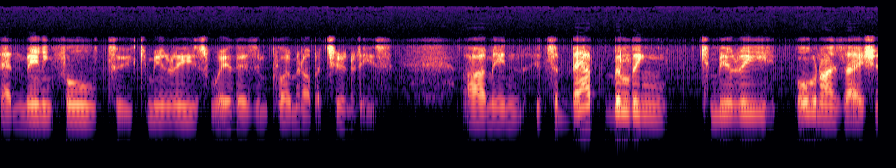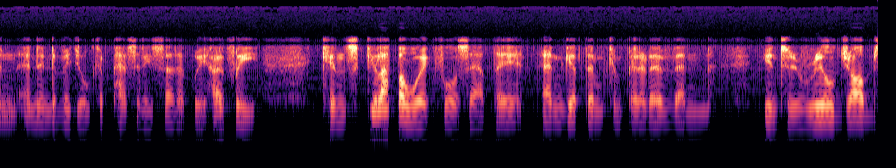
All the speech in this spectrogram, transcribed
and meaningful to communities where there's employment opportunities. I mean, it's about building community, organisation and individual capacity so that we hopefully can skill up a workforce out there and get them competitive and into real jobs,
